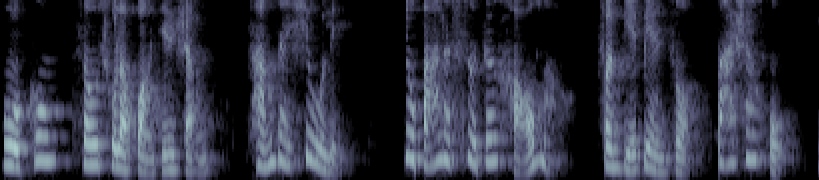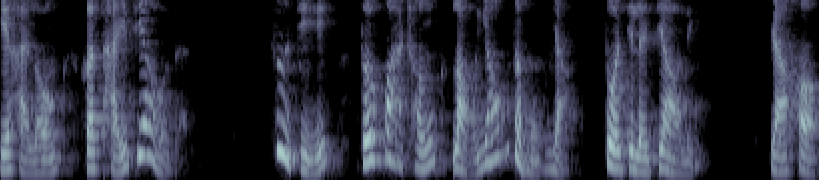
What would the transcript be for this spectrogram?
悟空搜出了黄金绳，藏在袖里，又拔了四根毫毛，分别变作巴山虎、野海龙和抬轿的，自己。则化成老妖的模样，坐进了轿里，然后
